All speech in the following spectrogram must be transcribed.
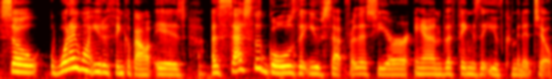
So, what I want you to think about is assess the goals that you've set for this year and the things that you've committed to.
